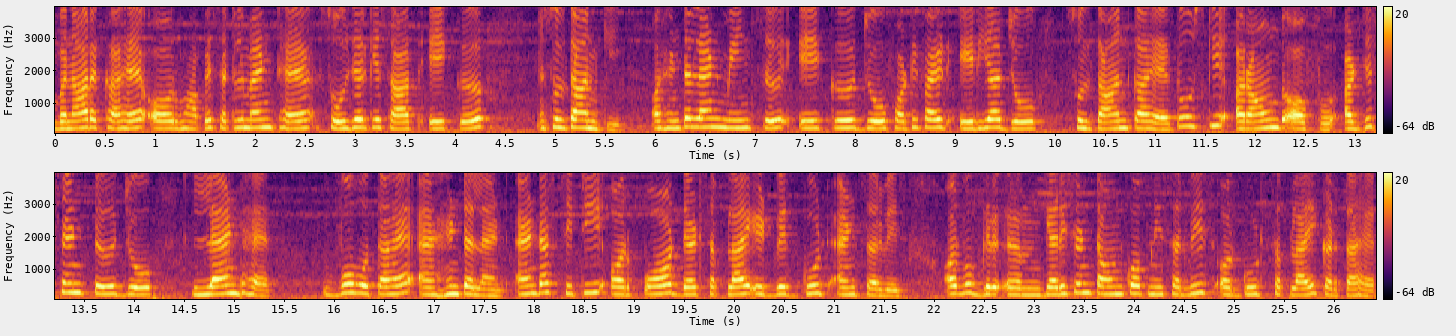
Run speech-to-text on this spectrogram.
बना रखा है और वहाँ पे सेटलमेंट है सोल्जर के साथ एक सुल्तान की। और हिंटरलैंड मींस एक जो फोर्टिफाइड एरिया जो सुल्तान का है तो उसकी अराउंड ऑफ़ एडजेसेंट जो लैंड है, वो होता है हिंटरलैंड एंड अ सिटी और port that supply it with good and service और वो गैरिसन टाउन को अपनी सर्विस और गुड्स सप्लाई करता है।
